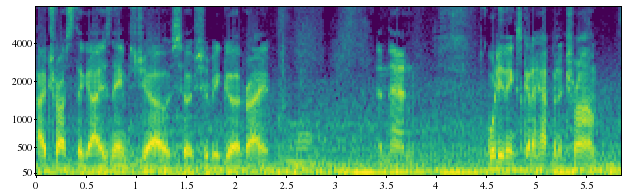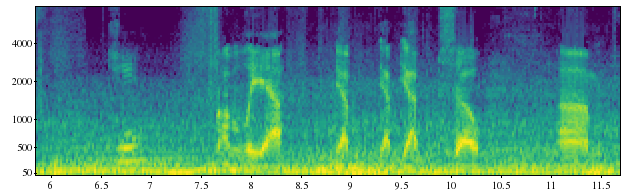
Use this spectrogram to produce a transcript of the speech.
I trust the guy. His name's Joe, so it should be good, right? Yeah. And then, what do you think's gonna happen to Trump? Jim. Probably, yeah. Yep, yep, yep. So, um,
